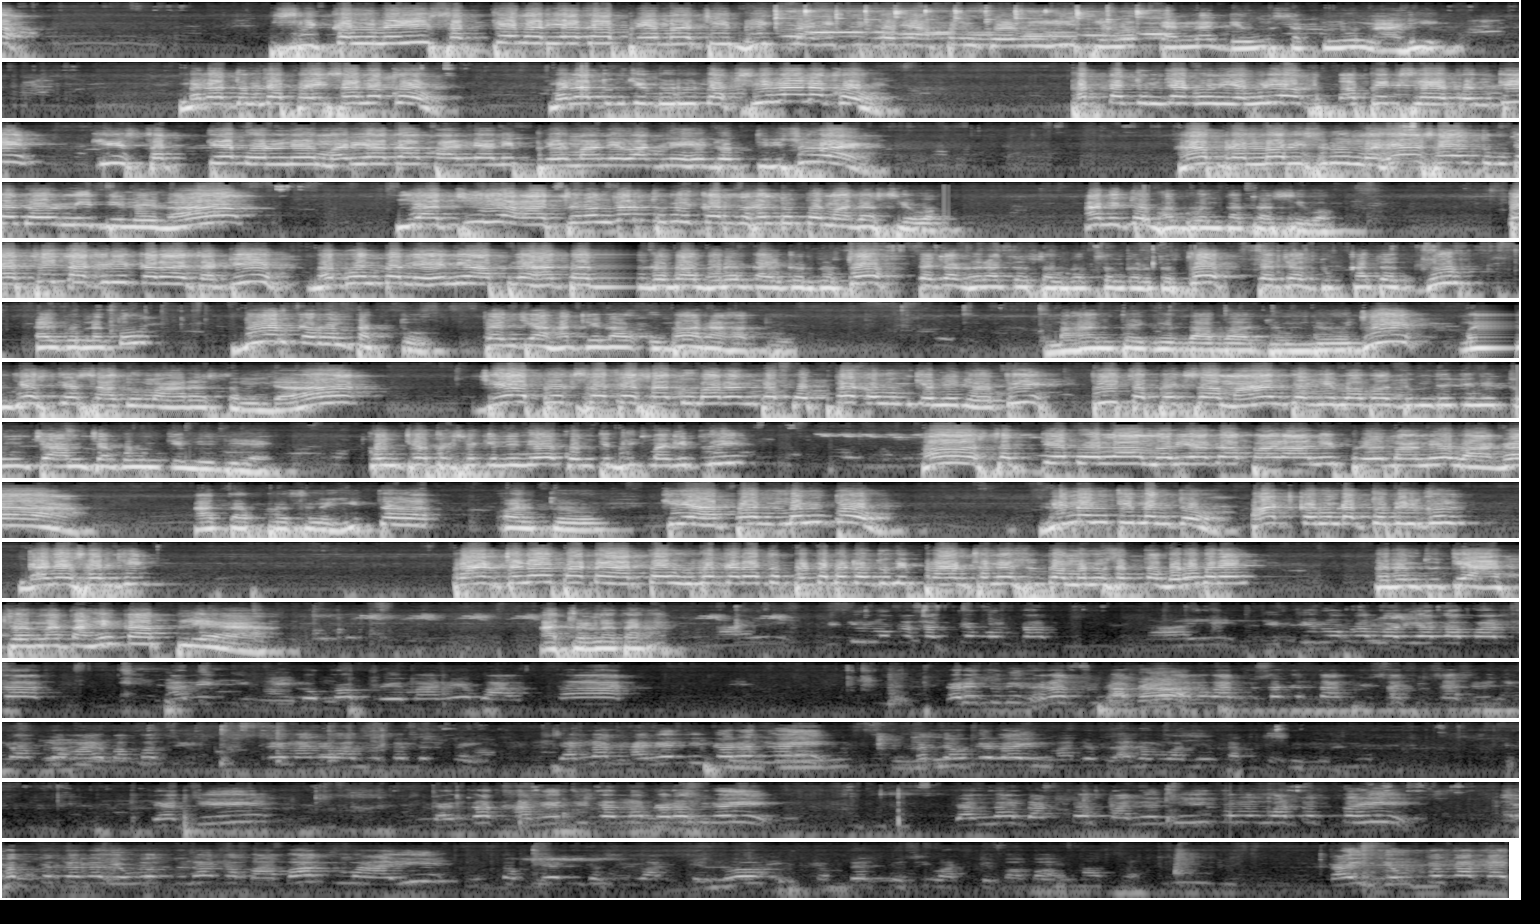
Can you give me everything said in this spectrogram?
शिकवूनही सत्य मर्यादा प्रेमाची भीक मागितली तरी आपण कोणीही सेवक त्यांना देऊ शकलो नाही. मला तुमचा पैसा नको मला तुमची गुरु दक्षिणा नको. फक्त तुमच्याकडून एवढी अपेक्षा आहे कोणती की सत्य बोलणे मर्यादा पाळणे आणि प्रेमाने वागणे हे जो त्रिशूळ आहे हा ब्रह्मा विष्णू महेश आहे तुमच्याजवळ मी दिलेला. याची आचरण जर तुम्ही करत असाल तर तो माझा सेवक आणि तो भगवंताचा सेवक. त्याची चाकरी करायसाठी भगवंत नेहमी आपल्या हातात गदा भरून काय करत असतो? त्याच्या घराचं संरक्षण करत असतो. त्याच्या दुःखाचं दूर काय करू लागतो दूर करून टाकतो. त्यांच्या हाकेला उभा राहतो. महान त्यागी बाबा जुमदेवजी म्हणजेच ते साधू महाराज समजा जी अपेक्षा त्या साधू महाराजांच्या पोपटाकडून केलेली होती तीच अपेक्षा महान त्याजी बाबा जुमदेवजींनी तुमच्या आमच्याकडून केलेली आहे. कोणती अपेक्षा केलेली आहे? कोणती भीक मागितली? हा सत्य बोला मर्यादा पाळा आणि प्रेमाने वागा. आता प्रश्न इथं अडतो की आपण म्हणतो विनंती म्हणतो पाठ करून टाकतो बिलकुल गाण्यासारखी. प्रार्थना पाठ आता उभं करायचं फटाफट तुम्ही प्रार्थना सुद्धा म्हणू शकता बरोबर आहे? परंतु ती आचरणात आहे का आपल्या? आचरणात आहे किती लोक सत्य बोलतात? किती लोक मर्यादा पाळतात? आणि किती लोक प्रेमाने वागतात? अरे तुम्ही घरात सुद्धा प्रेमाने वागू शकत नाही. आपली सासू सासरी किंवा आपल्या माय बापाची प्रेमाने वागू शकत नाही. त्यांना खाण्याची गरज नाही तर जाऊ दे राहील माझं झालं वाजवून टाकतो. त्याची त्यांना खाण्याची त्यांना गरज नाही त्यांना डॉक्टर पाण्याचीही गरज वाटत नाही. फक्त त्यांना एवढंच दिला का बाबा किंवा आई तब्येत कशी वाटते ग तब्येत कशी वाटते बाबा. काही जेवतं का काय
